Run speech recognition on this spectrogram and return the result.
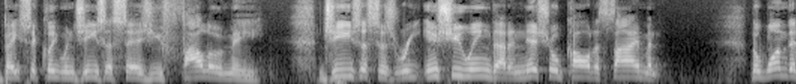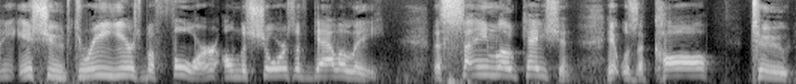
basically, when Jesus says, You follow me, Jesus is reissuing that initial call to Simon, the one that he issued three years before on the shores of Galilee. The same location. It was a call to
